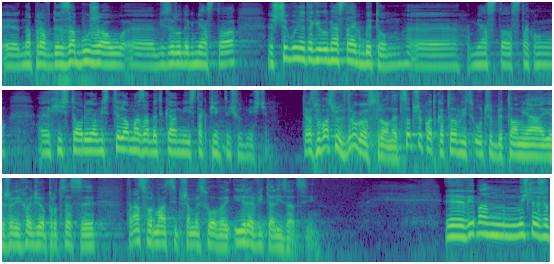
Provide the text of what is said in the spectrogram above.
e, naprawdę zaburzał e, wizerunek miasta, szczególnie takiego miasta jak Bytom, e, miasta z taką e, historią i z tyloma zabytkami i z tak pięknym śródmieściem. Teraz popatrzmy w drugą stronę. Co przykład Katowic uczy Bytomia, jeżeli chodzi o procesy transformacji przemysłowej i rewitalizacji? E, Wie pan, myślę, że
